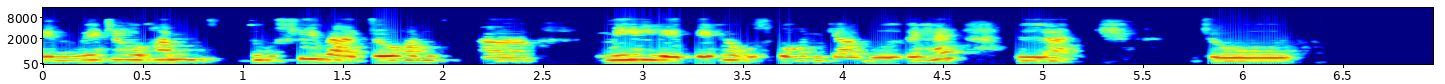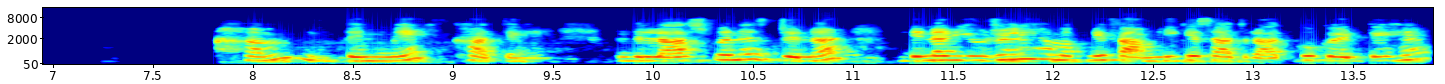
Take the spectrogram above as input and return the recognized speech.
दिन में जो हम दूसरी बार जो हम मील uh, लेते हैं उसको हम क्या बोलते हैं? लंच जो हम दिन में खाते हैं। The last one is dinner dinner usually हम अपनी फैमिली के साथ रात को करते हैं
